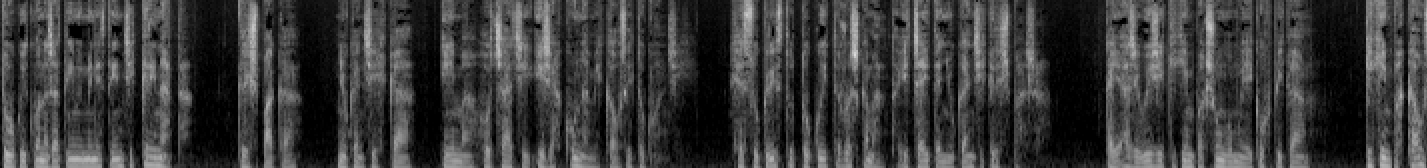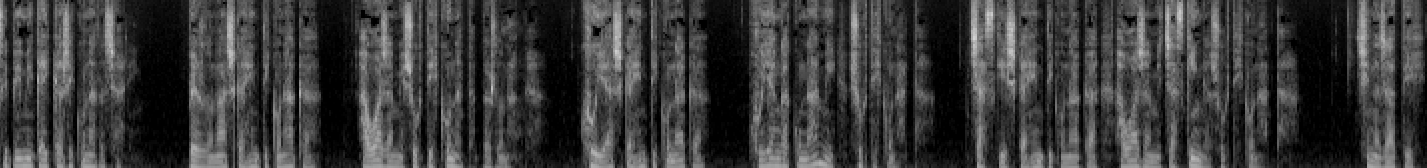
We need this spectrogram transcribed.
Tukuy kunallatikmi ministinchik krinata. Krishpaka ñukanchikka ima huchachi illakkunami kawsaytukunchik. Jesucristo tukuyta rurashkamanta y chayta ñukanchik krishpasha. Kay alliwilli kikinpak shunqu muyaykukpika kikinpak kawsaypimi kay karrikunata charin. Perdonashka gentikunaka hawallami shuktijkunata perdonanka. Kuyashka gentikunaka kuyangakunami shuktijkunata. Chaskishka gentikunaka hawallami chaskinga shuktijkunata. Shinallatik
